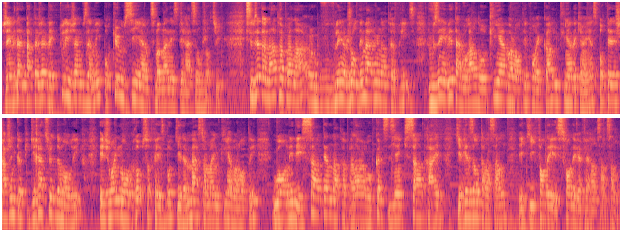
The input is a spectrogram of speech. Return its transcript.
Je vous invite à le partager avec tous les gens que vous aimez pour qu'eux aussi aient un petit moment d'inspiration aujourd'hui. Si vous êtes un entrepreneur ou vous voulez un jour démarrer une entreprise, je vous invite à vous rendre au clientvolonté.com, client avec un S, pour télécharger une copie gratuite de mon livre et joindre mon groupe sur Facebook qui est le Mastermind Client Volonté, où on est des centaines d'entrepreneurs au quotidien qui s'entraident, qui réseautent ensemble et qui font des, se font des références ensemble.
